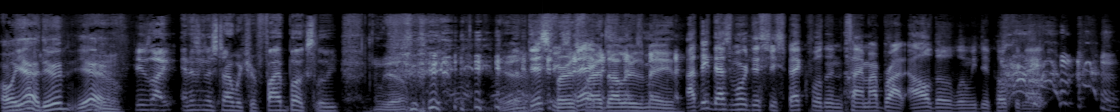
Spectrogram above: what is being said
Oh yeah, dude. Yeah. He's like, and it's gonna start with your five bucks, Louis. Yeah. yeah. First five dollars made. I think that's more disrespectful than the time I brought Aldo when we did poker night.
